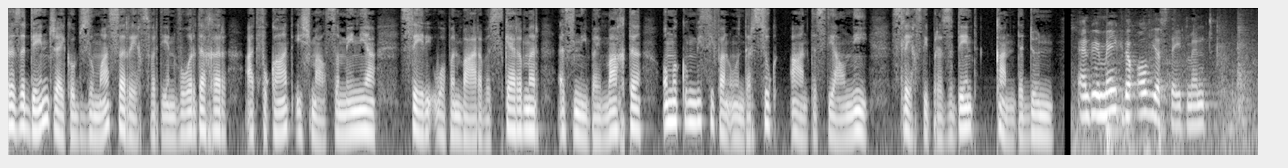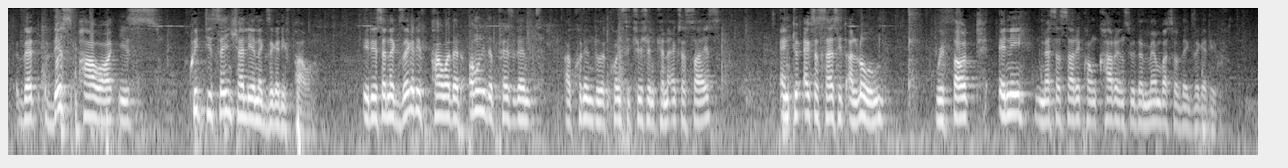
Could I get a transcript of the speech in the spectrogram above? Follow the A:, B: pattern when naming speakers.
A: President Jacob Zuma se regsverteenwoordiger, advokaat Ismail Semenya, sê die openbare beskermer is nie by magte om 'n kommissie van ondersoek aan te stel nie. Slegs die president kan dit doen.
B: And we make the obvious statement that this power is quintessentially an executive power. It is an executive power that only the president, according to the constitution, can exercise, and to exercise it alone without any necessary concurrence with the members of the executive.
